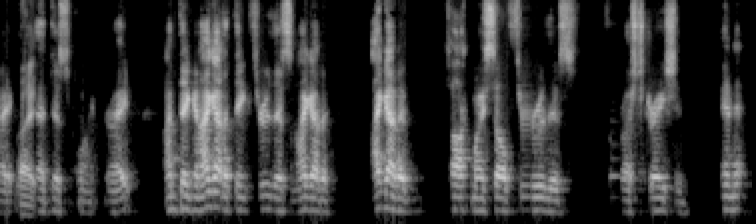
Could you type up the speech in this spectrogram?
right, Right. at this point. Right, I'm thinking I got to think through this and I got to I got to talk myself through this frustration and it,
